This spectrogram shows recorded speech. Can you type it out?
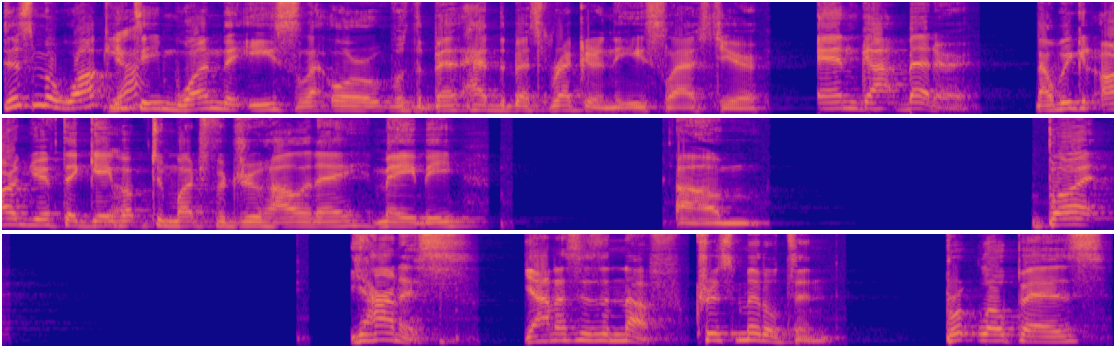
This Milwaukee Yeah. team won the East or was the best, had the best record in the East last year and got better. Now we could argue if they gave up too much for Jrue Holiday, maybe. Um, but Giannis, Giannis is enough. Khris Middleton, Brook Lopez,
